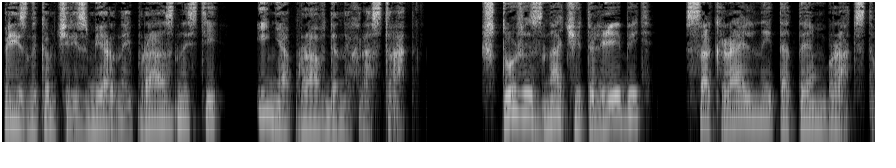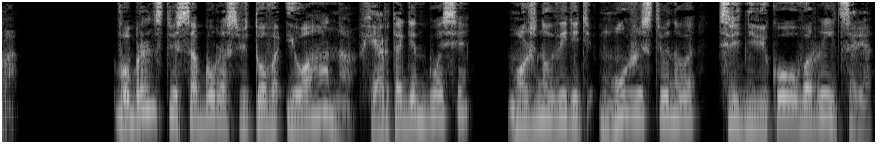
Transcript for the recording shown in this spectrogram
признаком чрезмерной праздности и неоправданных растрат. Что же значит лебедь — сакральный тотем братства? В убранстве собора святого Иоанна в Хертагенбосе можно увидеть мужественного средневекового рыцаря,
